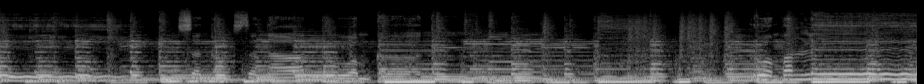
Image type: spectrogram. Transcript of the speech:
ต สนุกสนานรวมกัน ร่วมบรรเลง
